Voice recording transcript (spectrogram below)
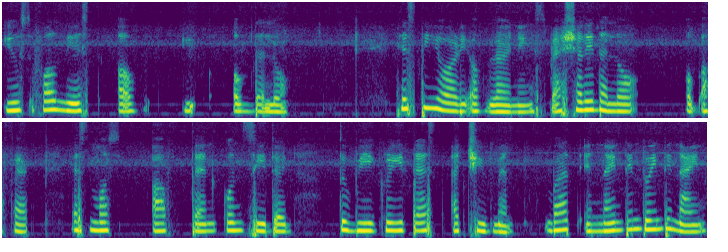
usefulness of, of the law. His theory of learning, especially the law of effect, is most often considered to be greatest achievement. But in 1929,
